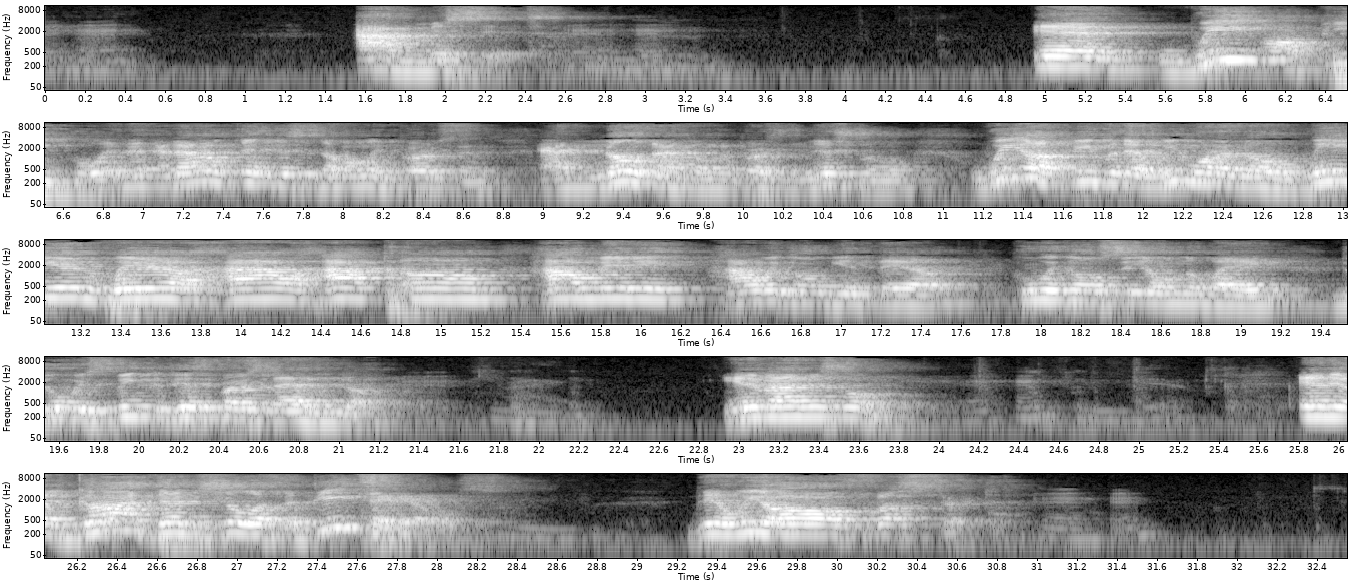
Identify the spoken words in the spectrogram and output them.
I miss it. And we are people, and, and I don't think this is the only person, I know not the only person in this room. We are people that we want to know when, where, how, how come, how many, how we going to get there, who we going to see on the way. Do we speak to this person as we go? Anybody in this room? And if God doesn't show us the details, then we are all flustered.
